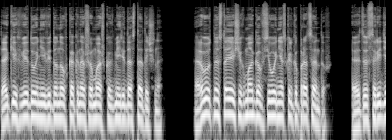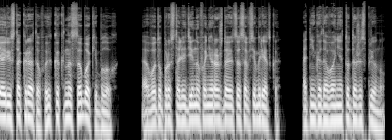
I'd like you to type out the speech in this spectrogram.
Таких ведуней и ведунов, как наша Машка, в мире достаточно. А вот настоящих магов всего несколько процентов. Это среди аристократов, их как на собаке блох. А вот у простолюдинов они рождаются совсем редко. От негодования тут даже сплюнул.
